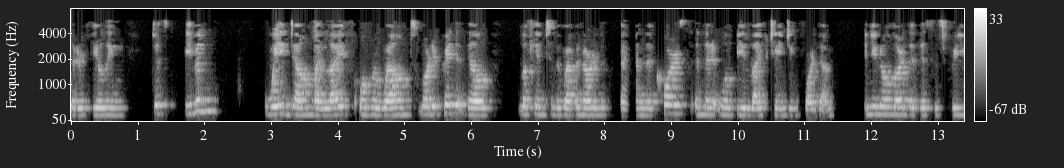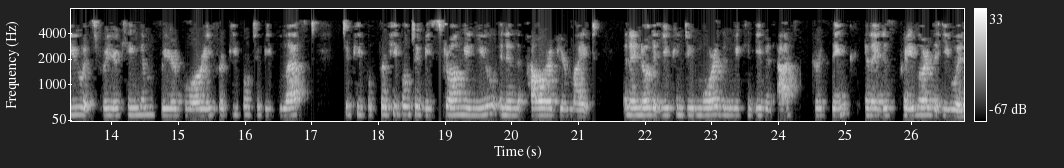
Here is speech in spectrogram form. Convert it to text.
that are feeling just even weighed down by life, overwhelmed, Lord, I pray that they'll look into the webinar and the, course and that it will be life changing for them. And you know, Lord, that this is for you. It's for your kingdom, for your glory, for people to be blessed, to people, for people to be strong in you and in the power of your might. And I know that you can do more than we can even ask or think. And I just pray, Lord, that you would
